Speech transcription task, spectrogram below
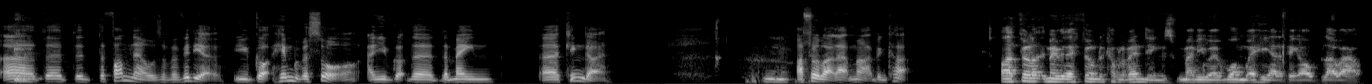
uh the, the the thumbnails of a video. You've got him with a saw, and you've got the the main uh, king guy. Hmm. I feel like that might have been cut. I feel like maybe they filmed a couple of endings. Maybe where one where he had a big old blowout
